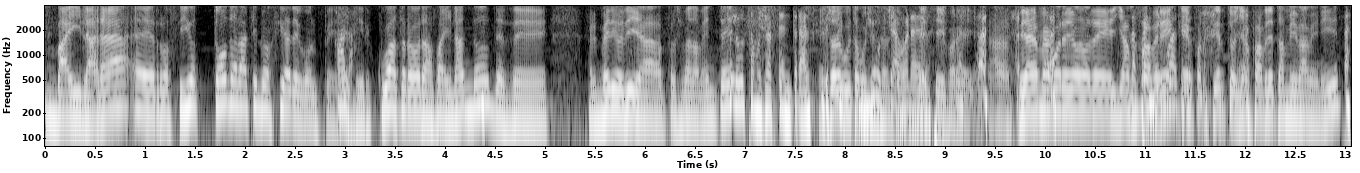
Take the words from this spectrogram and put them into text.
bailará eh, Rocío toda la trilogía de golpe. Es decir, cuatro horas bailando desde el mediodía aproximadamente. Eso le gusta mucho al central. Eso le gusta mucho al central. Sí, porque, ya me acuerdo yo lo de Jean Fabré, que por cierto, Jean Fabré también va a venir.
